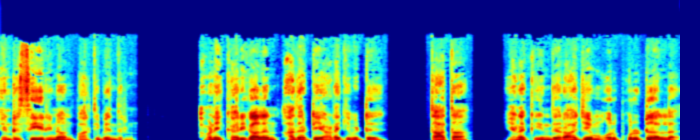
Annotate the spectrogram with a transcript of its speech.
என்று சீறினான் பார்த்திபேந்திரன். அவனை கரிகாலன் அதட்டி அடக்கிவிட்டு தாத்தா எனக்கு இந்த ராஜ்யம் ஒரு பொருட்டு அல்ல.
